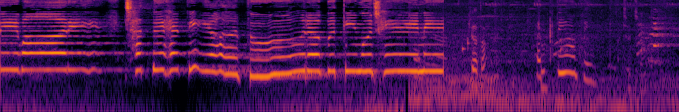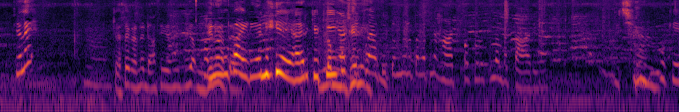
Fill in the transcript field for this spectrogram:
दीवारे छत है पिया तू रब की मुझे ने। क्या था? यहाँ पे अच्छा अच्छा। चले। कैसे करना डांस ये मुझे नहीं आता। आइडिया नहीं है यार क्योंकि मुझे नहीं। तुम दोनों पहले अपने हाथ पकड़ो तो मैं बता रही हूँ। अच्छा। ओके।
